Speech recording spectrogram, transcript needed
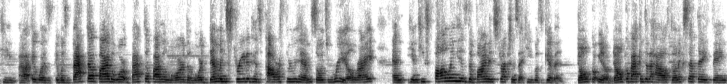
he uh, it was it was backed up by the word, backed up by the Lord. The Lord demonstrated His power through him, so it's real, right? And, and he's following His divine instructions that he was given. Don't go, you know, don't go back into the house. Don't accept anything.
